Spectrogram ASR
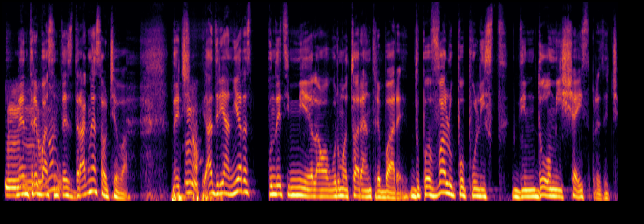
Ne Mm, întrebați, nu. sunteți Dragnea sau ceva? Deci, Adrian, ia răs- răspundeți-mi mie la următoarea întrebare. După valul populist din 2016,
